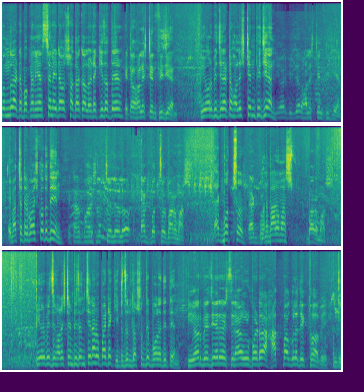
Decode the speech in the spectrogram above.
সুন্দর একটা বকনা নিয়ে আসছেন এটাও সাদা কালো। এটা কি জাতের? এটা হলস্টেন ফিজিয়ান পিওর বীজের একটা হলিস্টেন ফিজিয়ান পিওর বীজের হলস্টেন ফিজিয়ান এই বাচ্চাটার বয়স কত দিন এটার বয়স হচ্ছে হলো এক বছর বারো মাস। এক বছর? এক বছর। মানে বারো মাস। বারো মাস। পিওর বেজের হলস্টাইন ফ্রিজান চেনার উপায়টা কি একটু যদি দর্শকদের বলে দিতেন পিওর বেজের চেনার উপায়টা হাত পা গুলো দেখতে হবে জি,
